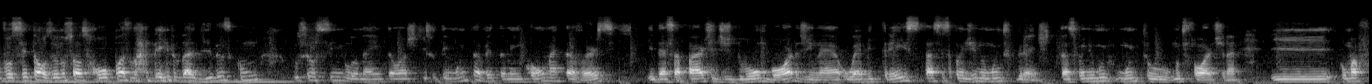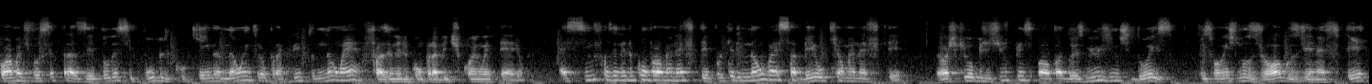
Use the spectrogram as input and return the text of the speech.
você tá usando suas roupas lá dentro da Adidas com o seu símbolo, né? Então acho que isso tem muito a ver também com o metaverse e dessa parte de, do onboarding, né? O Web3 está se expandindo muito grande, está se expandindo muito, muito, muito forte, né? E uma forma de você trazer todo esse público que ainda não entrou para cripto não é fazendo ele comprar Bitcoin ou Ethereum, é sim fazendo ele comprar uma NFT, porque ele não vai saber o que é uma NFT. Eu acho que o objetivo principal para 2022, principalmente nos jogos de NFT,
